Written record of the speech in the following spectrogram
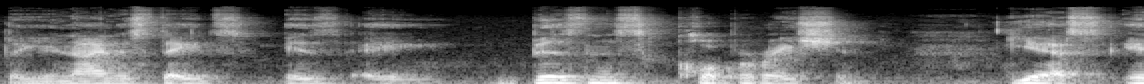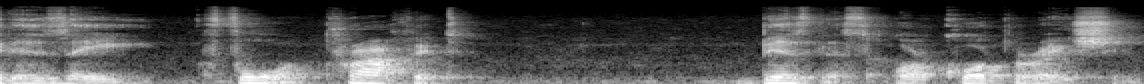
The United States is a business corporation. Yes, it is a for profit business or corporation.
